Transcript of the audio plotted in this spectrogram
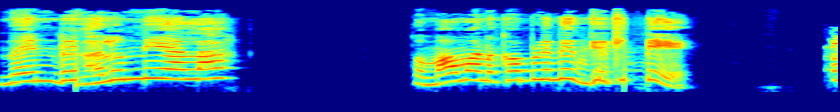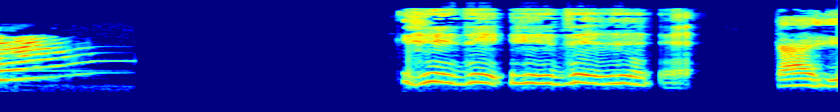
नाही घालून नाही आला? तर मामानं कपडे नाही घेतले. काय ही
